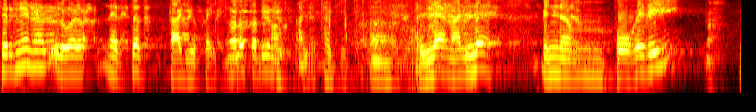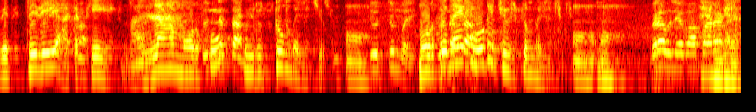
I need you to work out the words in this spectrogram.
ചെറുങ്ങനെ ഒരു വെള്ള നേരത്തെ തടിയൊക്കെ ആയി. നല്ല തടിയുണ്ട്. നല്ല തടിയുണ്ട്. നല്ല നല്ല പിന്നെ പുകലേ വെത്തിലി അടക്കി നല്ലോണം മുറുക്കും. ചുരുട്ടും വലിക്കും. മുറുക്കുന്ന കൂടി ചുരുട്ടും വലിക്കും. അങ്ങനെ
